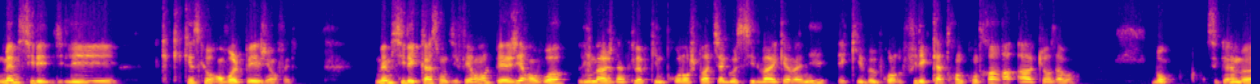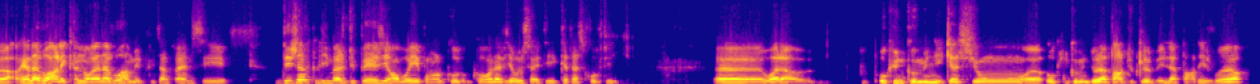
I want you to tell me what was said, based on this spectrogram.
même si les. les... Qu'est-ce que renvoie le PSG, en fait? Même si les cas sont différents, le PSG renvoie l'image d'un club qui ne prolonge pas Thiago Silva et Cavani et qui veut filer 4 ans de contrat à Kurzawa. Bon, c'est quand même euh, rien à voir, les cas n'ont rien à voir, mais putain, quand même, c'est déjà que l'image du PSG renvoyée pendant le coronavirus a été catastrophique. Euh, voilà, aucune communication, euh, aucune de la part du club et de la part des joueurs.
